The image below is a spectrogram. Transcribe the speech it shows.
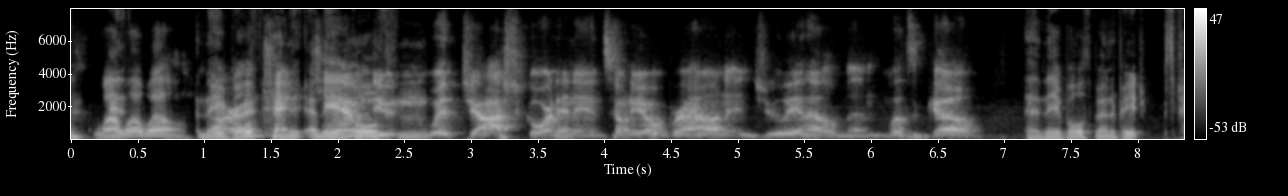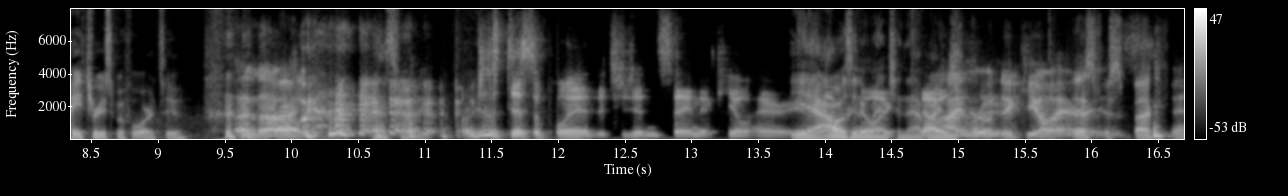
Well, well, well. And they All both- right. And Cam, they- and they Cam both- Newton with Josh Gordon, Antonio Brown, and Julian Edelman. Let's go. And they've both been a Patri- Patriots before too. I know. That's right. I'm just disappointed that you didn't say N'Keal Harry. Yeah, I was gonna feel mention that, that I know. rude. N'Keal Harry. is- Disrespectful. I,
